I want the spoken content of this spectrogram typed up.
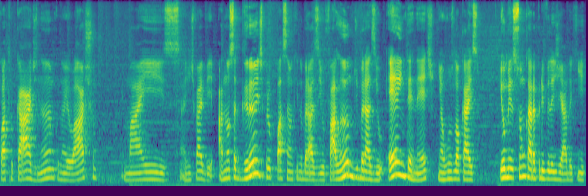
4K dinâmico, né, eu acho mas a gente vai ver. A nossa grande preocupação aqui no Brasil, falando de Brasil, é a internet. Em alguns locais, eu mesmo sou um cara privilegiado aqui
